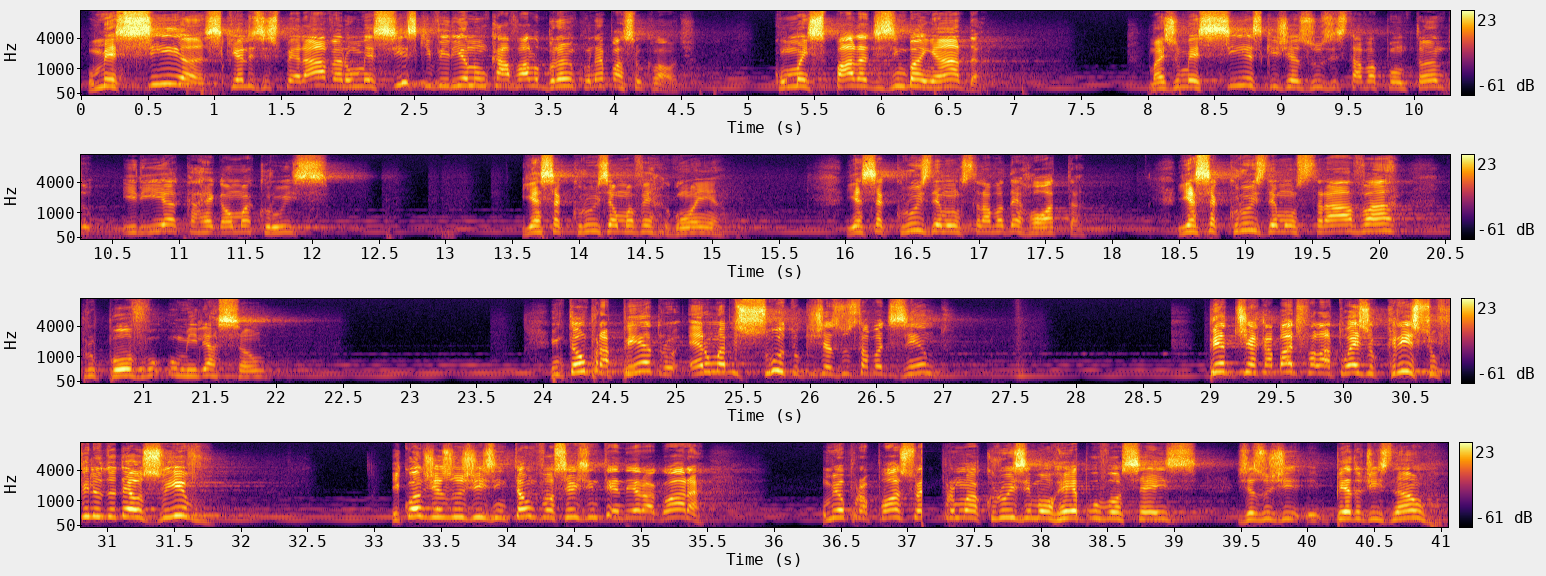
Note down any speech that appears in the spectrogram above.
O Messias que eles esperavam era um Messias que viria num cavalo branco, né, Pastor Cláudio? Com uma espada desembanhada. Mas o Messias que Jesus estava apontando iria carregar uma cruz. E essa cruz é uma vergonha. E essa cruz demonstrava derrota. E essa cruz demonstrava para o povo humilhação. Então, para Pedro, era um absurdo o que Jesus estava dizendo. Pedro tinha acabado de falar: Tu és o Cristo, o Filho do Deus vivo. E quando Jesus diz: Então vocês entenderam agora, o meu propósito é ir para uma cruz e morrer por vocês. Jesus, Pedro diz: Não,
